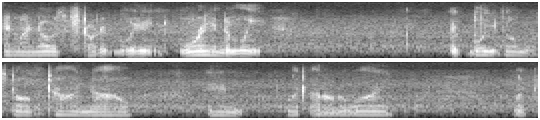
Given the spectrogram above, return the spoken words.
and my nose started bleeding randomly. It bleeds almost all the time now. And, like, I don't know why. Like,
